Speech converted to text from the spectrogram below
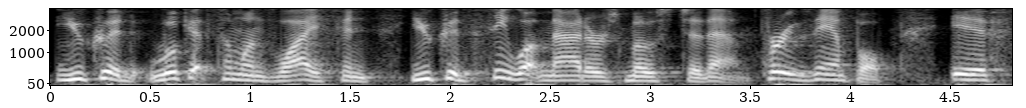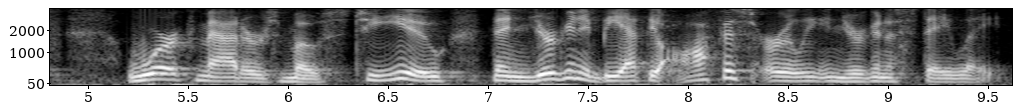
you could look at someone's life and you could see what matters most to them. For example, if work matters most to you, then you're going to be at the office early and you're going to stay late.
